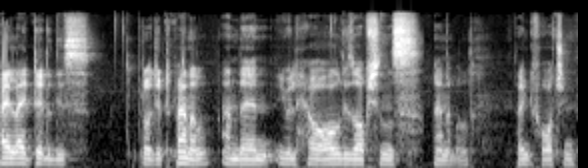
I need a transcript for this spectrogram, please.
highlighted this project panel and then you will have all these options enabled. Thank you for watching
